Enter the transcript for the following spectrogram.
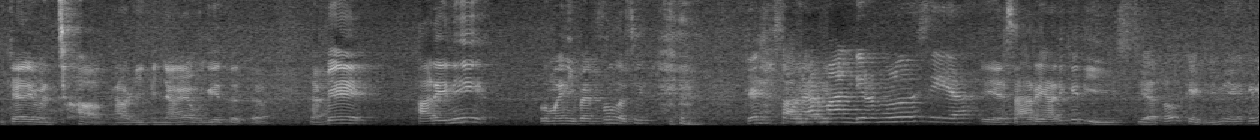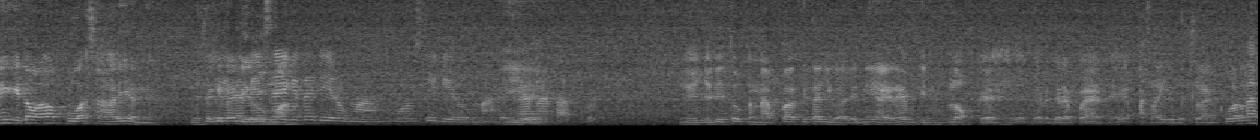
You can't even talk. Lagi kenyangnya begitu tuh. Tapi hari ini lumayan eventful gak sih? Udah sehari-hari. mandir mulu sih ya. Iya, sehari-hari kayak di Seattle kayak gini ya. Ini kita malah keluar seharian ya. Biasa kita Iya, di biasanya rumah. kita di rumah, mostly di rumah Iya. karena takut. Iya, jadi itu kenapa kita juga hari ini akhirnya bikin vlog ya. Ya gara-gara pengen, ya pas lagi kebetulan keluar lah.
